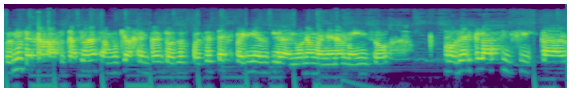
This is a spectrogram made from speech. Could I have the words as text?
pues, muchas capacitaciones a mucha gente. Entonces, pues, esta experiencia de alguna manera me hizo poder clasificar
